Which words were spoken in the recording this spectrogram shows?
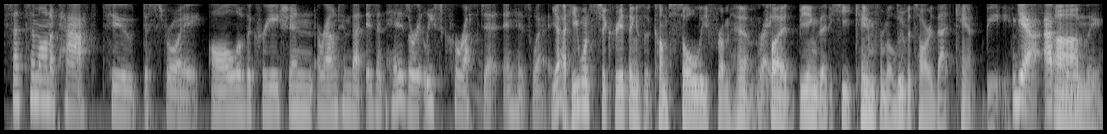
sets him on a path to destroy all of the creation around him that isn't his or at least corrupt it in his way Yeah, he wants to create things that come solely from him. Right. But being that he came from a Iluvatar, that can't be. yeah absolutely um,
